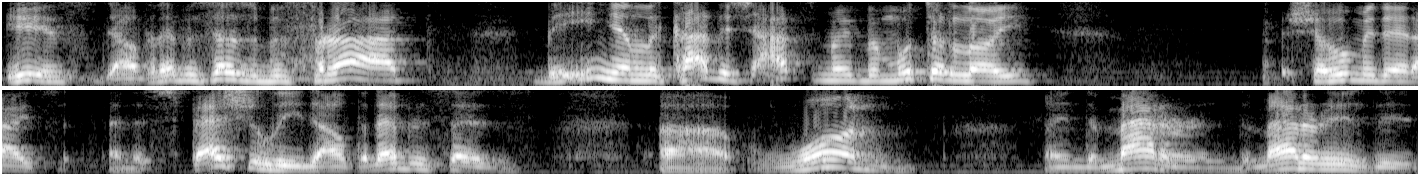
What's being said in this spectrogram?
is the Alter Rebbe says befrat beinyan lekadish atzmei b'mutar loy shahu midiraisa, and especially the Alter Rebbe says uh, one in the matter, and the matter is that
